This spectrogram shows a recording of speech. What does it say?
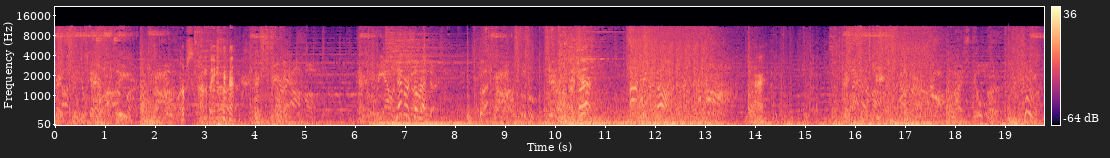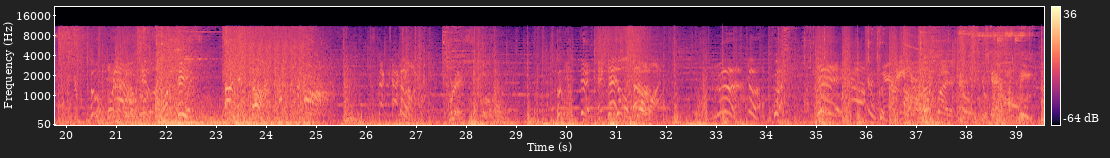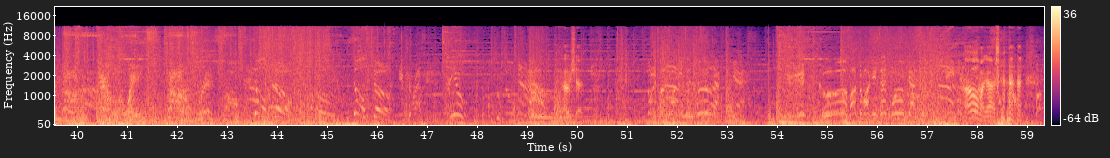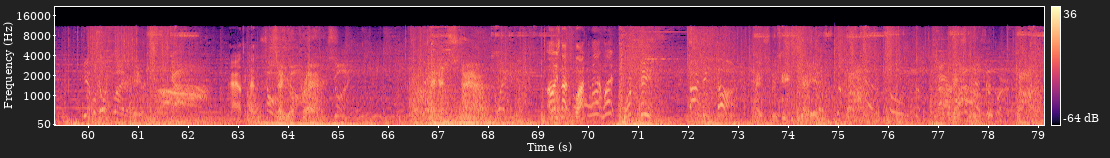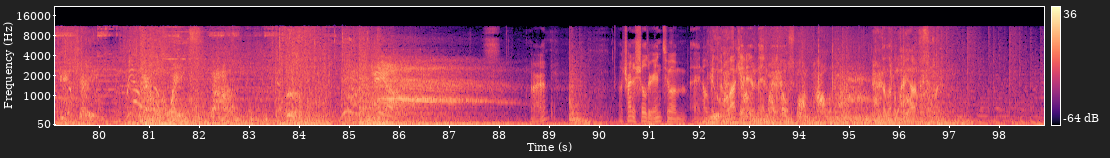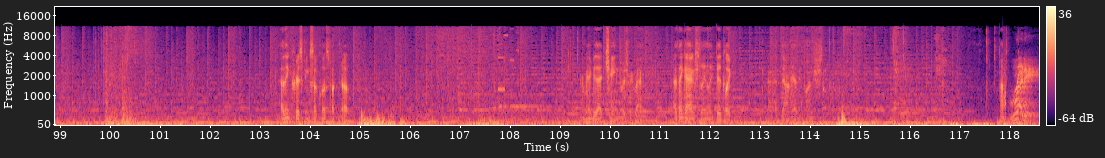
Face me, you dare touch me. Oops, wrong thing. Never surrender. oh shit. Alright. I Oh shit. Oh my gosh. Alright, Give a Ghost Rider. I'll take that. say your prayers. Good. And then stare. Oh, he's not blocking that? What? Ortiz. Target star. Face me, eat shame. Eat shame. Hell awaits. Alright. Trying to shoulder into him and hoping he would block it, and then My the level 3 off, it didn't work. I think Chris being so close fucked it up. Or maybe that chain pushed me back. I think I actually only did like a down heavy punch or something. Ready.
